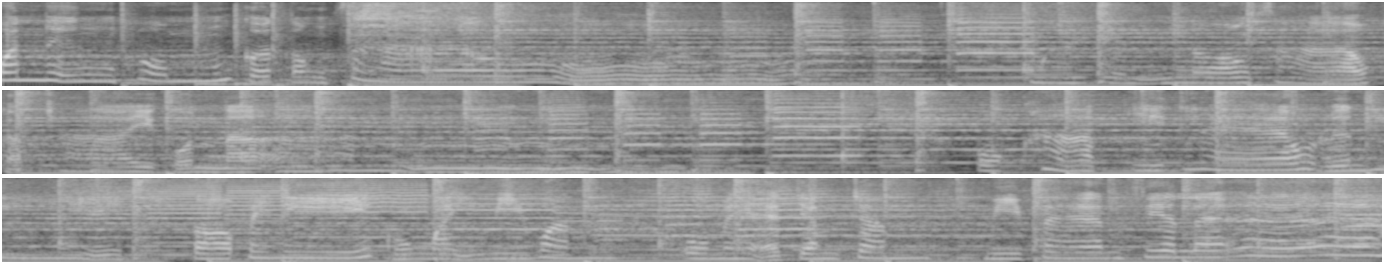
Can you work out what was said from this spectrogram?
วันหนึ่งผมก็ต้องเศร้าเมื่อเห็นน้องสาวกับชายคนนั้นอกหักอีกแล้วหรือนี่ ต่อไปนี้คงไม่มีวัน โอ้แม่จำจันมีแฟนเสียแล้ว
